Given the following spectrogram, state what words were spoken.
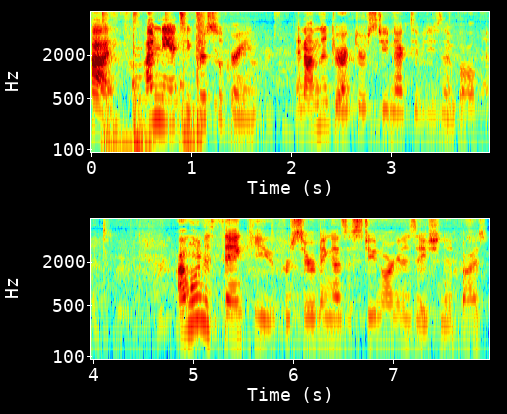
Hi, I'm Nancy Chrystal-Green, and I'm the Director of Student Activities Involvement. I want to thank you for serving as a student organization advisor.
